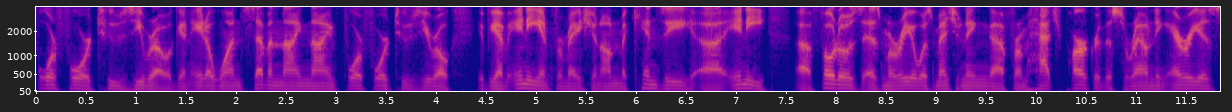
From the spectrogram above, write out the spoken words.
4420. Again, 801 799 4420. If you have any information on Mackenzie, uh, any uh, photos, as Maria was mentioning, uh, from Hatch Park or the surrounding areas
